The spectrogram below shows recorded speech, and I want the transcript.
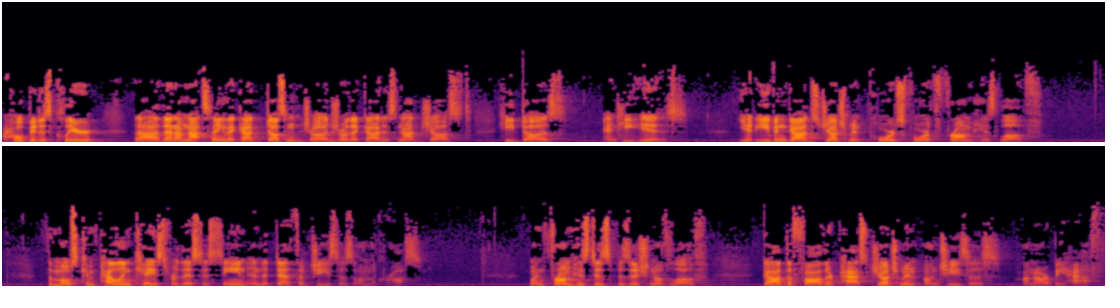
I hope it is clear uh, that I'm not saying that God doesn't judge or that God is not just. He does, and He is. Yet even God's judgment pours forth from His love. The most compelling case for this is seen in the death of Jesus on the cross. When, from His disposition of love, God the Father passed judgment on Jesus on our behalf.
